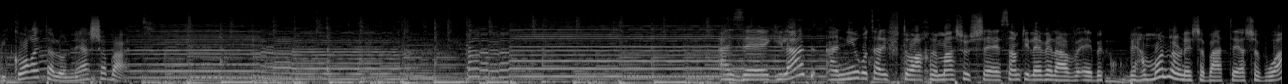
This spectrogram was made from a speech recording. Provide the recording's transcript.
ביקורת על עוני השבת. אז uh, גלעד, אני רוצה לפתוח במשהו ששמתי לב אליו uh, בהמון עלוני שבת uh, השבוע.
